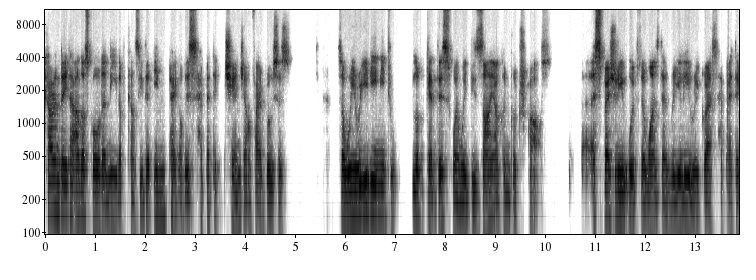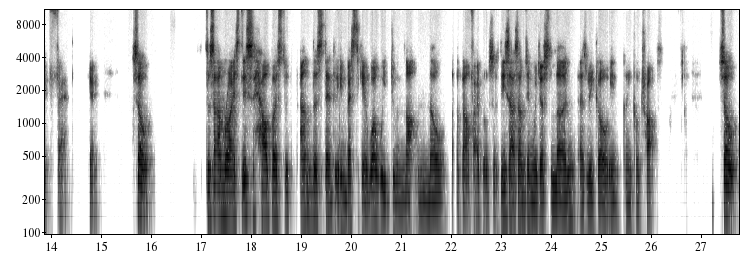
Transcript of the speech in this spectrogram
current data underscore the need of consider impact of this hepatic change on fibrosis. So we really need to look at this when we design our clinical trials especially with the ones that really regress hepatic fat. Okay, so to summarize, this help us to understand, to investigate what we do not know about fibrosis. These are something we just learn as we go in clinical trials. So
